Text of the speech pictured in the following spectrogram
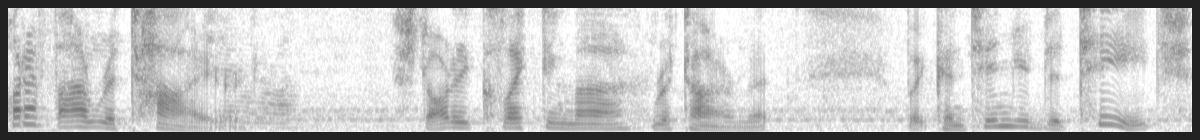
what if I retired, started collecting my retirement, but continued to teach,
